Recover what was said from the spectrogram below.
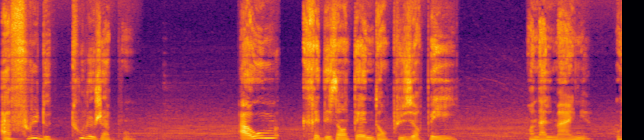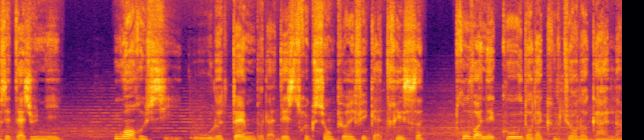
affluent de tout le Japon. Aum crée des antennes dans plusieurs pays, en Allemagne, aux États-Unis ou en Russie, où le thème de la destruction purificatrice trouve un écho dans la culture locale.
